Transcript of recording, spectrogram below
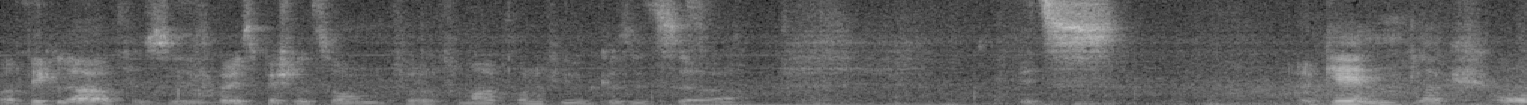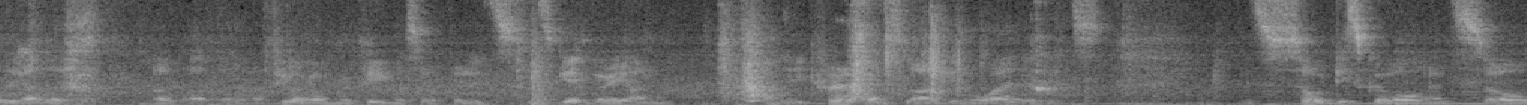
Well, Big Love is, is a very special song for, from my point of view because it's uh, it's again like all the other. I, I, I feel like I'm repeating myself, but it's it's again very un, un incredible like in a way that it's it's so disco and so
